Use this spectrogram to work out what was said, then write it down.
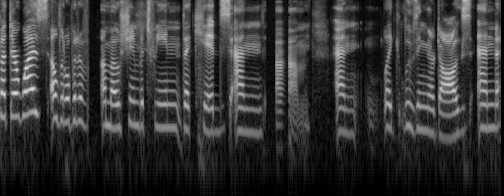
but there was a little bit of emotion between the kids and um, and like losing their dogs, and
